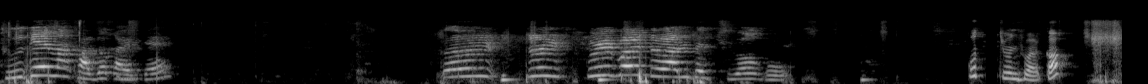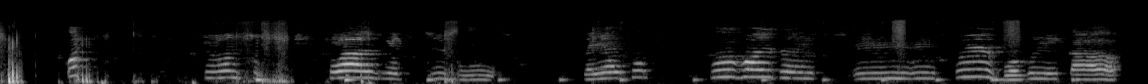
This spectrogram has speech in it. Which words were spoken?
두 개만 가져갈게. 꿀, 꿀, 꿀벌들한테 주라고. 꽃주면 좋아할까? 꽃주는 조, 좋아하겠지 뭐. 왜냐면 꿀, 꿀벌들 음, 꿀 먹으니까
